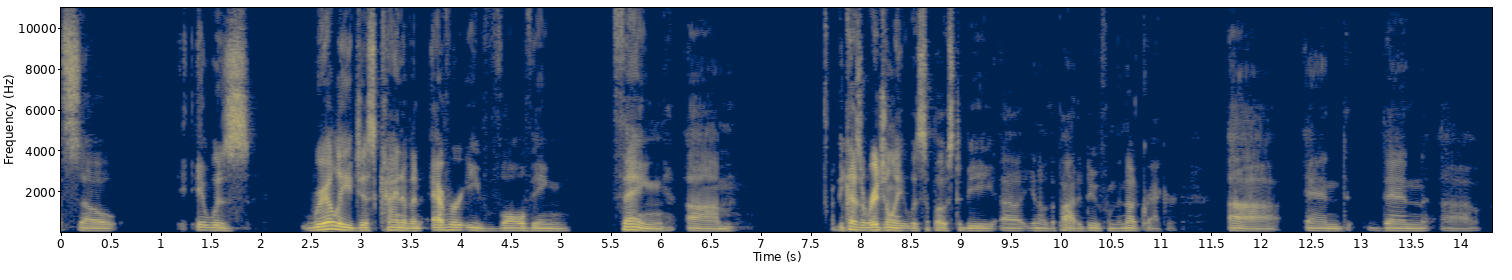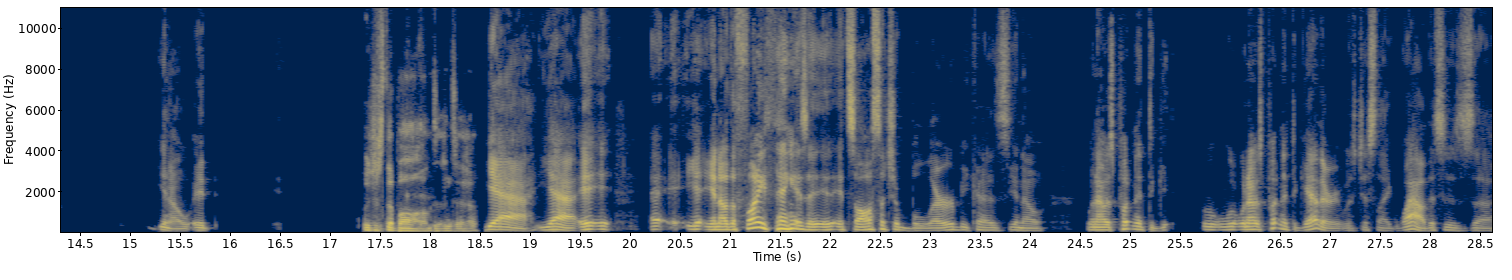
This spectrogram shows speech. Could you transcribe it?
so it was really just kind of an ever evolving thing um, because originally it was supposed to be uh, you know the pas de deux from the nutcracker. Uh, and then uh, you know it it just evolved into yeah yeah it, it, uh, y- you know the funny thing is it, it's all such a blur because you know when i was putting it together when i was putting it together it was just like wow this is uh,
